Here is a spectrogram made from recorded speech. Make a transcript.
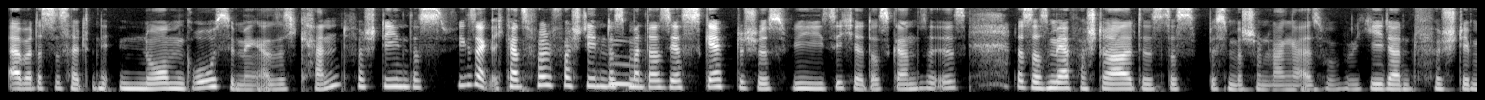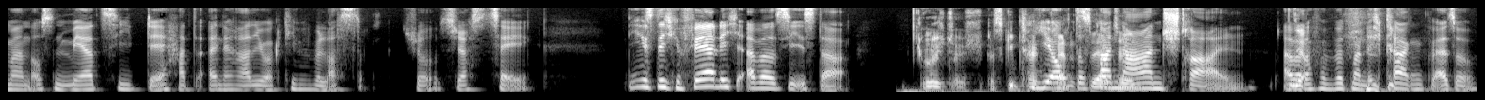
Aber das ist halt eine enorm große Menge. Also ich kann verstehen, dass, wie gesagt, ich kann es voll verstehen, dass man da sehr skeptisch ist, wie sicher das Ganze ist. Dass das Meer verstrahlt ist, das wissen wir schon lange. Also jeder Fisch, den man aus dem Meer zieht, der hat eine radioaktive Belastung. Just, just saying. Die ist nicht gefährlich, aber sie ist da. Richtig. Es gibt halt Wie auch das. Bananenstrahlen. Aber Ja. davon wird man nicht krank. Also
